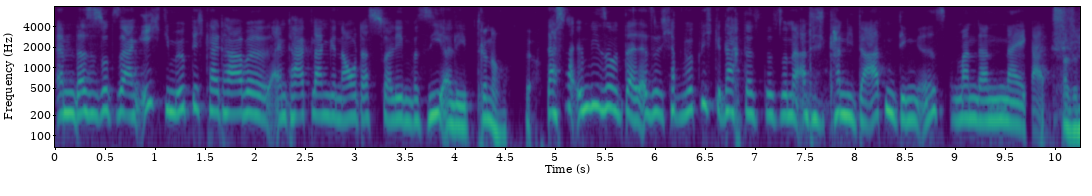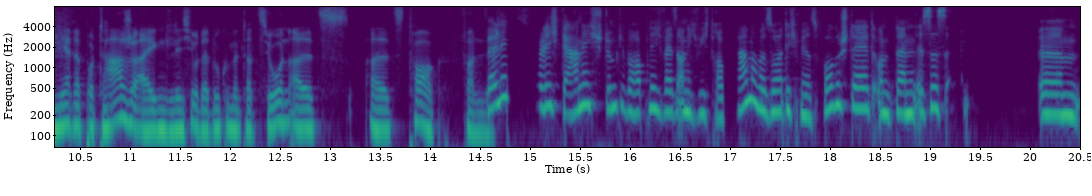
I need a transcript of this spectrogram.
ähm, dass es sozusagen ich die Möglichkeit habe, einen Tag lang genau das zu erleben, was sie erlebt. Genau, ja. Das war irgendwie so, also ich habe wirklich gedacht, dass das so eine Art Kandidatending ist und man dann, na egal. Also mehr Reportage eigentlich oder Dokumentation als, als Talk, fand ich. Völlig, völlig gar nicht, stimmt überhaupt nicht. Ich weiß auch nicht, wie ich drauf kam, aber so hatte ich mir das vorgestellt. Und dann ist es ähm,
